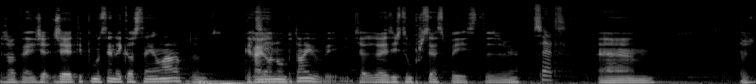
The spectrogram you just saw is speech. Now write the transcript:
Já, tem- já- já é tipo uma cena que eles têm lá, pronto, carregam Sim. num botão e já, já existe um processo para isso, estás a ver? Certo. Ahm, pois, o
